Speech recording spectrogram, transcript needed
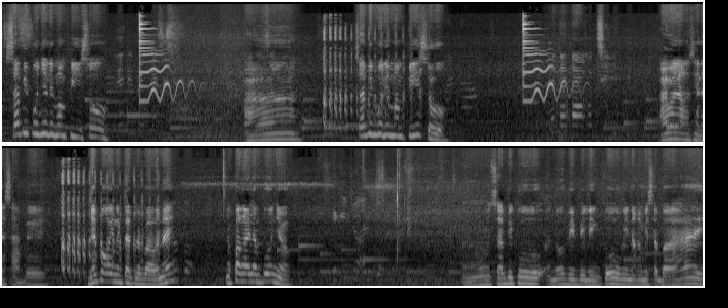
25. Sabi po niya 5 piso. 25 pesos. Ah. Sabi mo 5 piso. Natatakot siya. Ah, wala kang sinasabi. Diyan po kayo nagtatrabaho, Nay? Opo. Ang pangalan po niyo? Ikichuan po. Ah, sabi ko, ano, bibiling ko, uwi na kami sa bahay.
